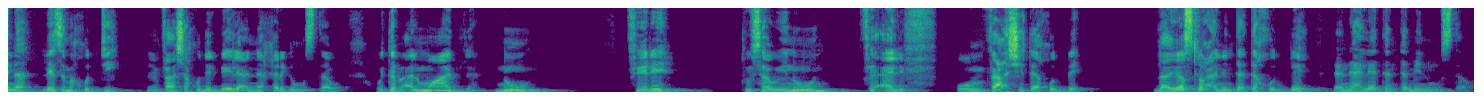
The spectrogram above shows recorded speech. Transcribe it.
هنا لازم آخد دي ما ينفعش آخد الب لأنها خارج المستوى. وتبقى المعادلة نون في ر تساوي نون في ألف وما ينفعش تاخد ب. لا يصلح إن أنت تاخد ب لأنها لا تنتمي للمستوى.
